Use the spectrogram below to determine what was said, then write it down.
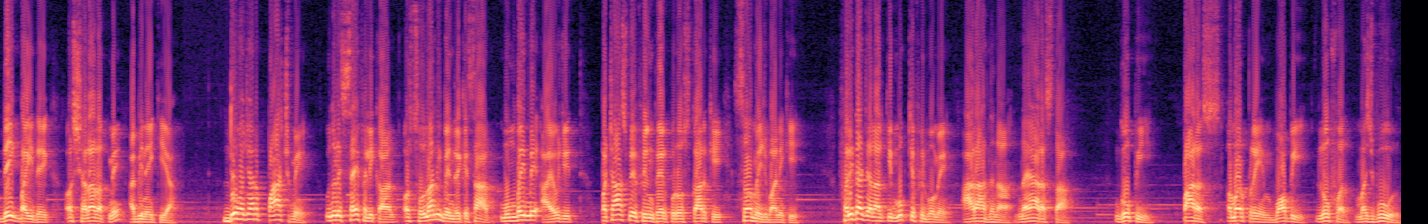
देख बाई देख और शरारत में अभिनय किया। 2005 में उन्होंने सैफ अली खान और सोनाली बेंद्रे के साथ मुंबई में आयोजित 50वें फ़िल्म फेयर पुरस्कार की सह मेजबानी की। फरीदा जलाल की मुख्य फ़िल्मों में आराधना, नया रास्ता, गोपी पारस, अमर प्रेम, बॉबी, लोफर, मजबूर,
